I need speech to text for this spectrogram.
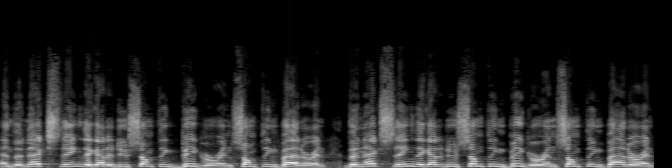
and the next thing, they got to do something bigger and something better, and the next thing, they got to do something bigger and something better, and,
